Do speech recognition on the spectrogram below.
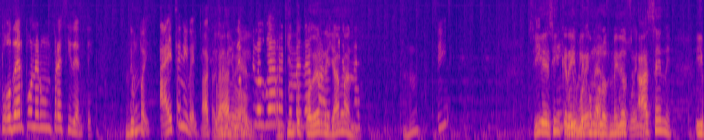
poder poner un presidente de un país, a ese nivel. Ah, claro. Se los voy a El quinto recomendar poder le llaman. ¿sí? Sí, Sí, es sí, increíble cómo los medios hacen y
